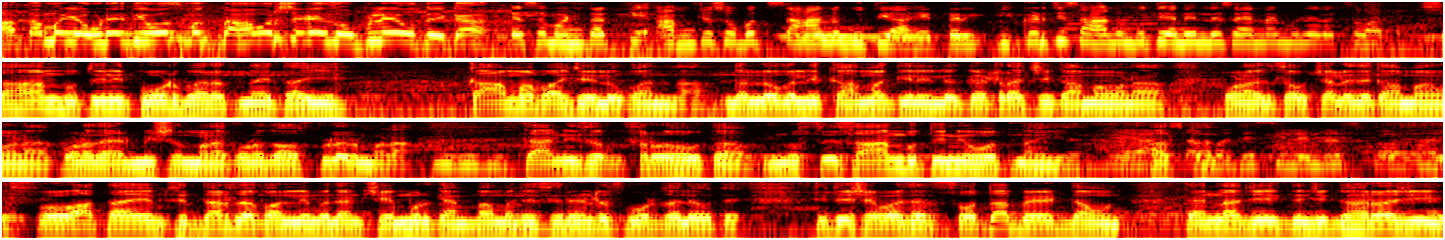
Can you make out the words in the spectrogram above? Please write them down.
आता मग एवढे दिवस मग दहा वर्ष काय झोपले होते का? असं म्हणतात की आमच्यासोबत सहानुभूती आहे तर इकडची सहानुभूती अनिल देसाईंना मिळेल असं वाटतं. सहानुभूतीने पोट भरत नाही ताई. कामं पाहिजे लोकांना. गल्लोगल्ली कामं केलेली. गटराची कामं म्हणा कोणाचं शौचालयाची कामं म्हणा कोणाचं ॲडमिशन म्हणा कोणाचं हॉस्पिटल म्हणा त्यांनी सर्व सर्व होतं. नुसती सहानुभूतीने होत नाही आहे आजकाल. स्फो आता हे सिद्धार्थ कॉलनीमध्ये आणि चेंबूर कॅम्पामध्ये सिलेंडर स्फोट झाले होते. तिथे शेवाळसाहेब स्वतः भेट देऊन त्यांना जी त्यांची घरं जी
